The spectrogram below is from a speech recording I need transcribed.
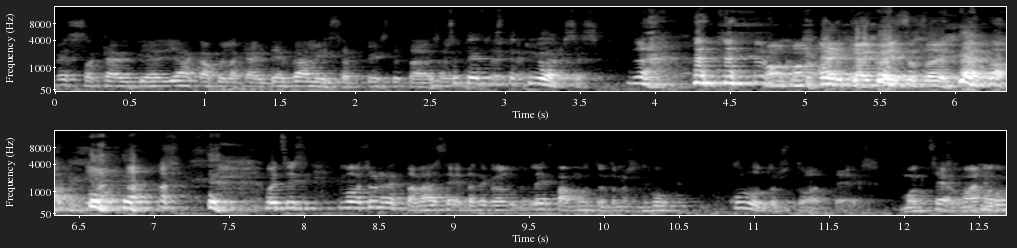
vessakäyntien ja jääkaapilla käyntien välissä, pistetään Mutta sä teet sitä työksessä. Mä, mä, ei käy vessassa Mutta siis mua surettaa vähän se, että niinku leffa on muuttunut tämmöiseksi niinku kulutustuotteeksi. Mutta se mut, niinku...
